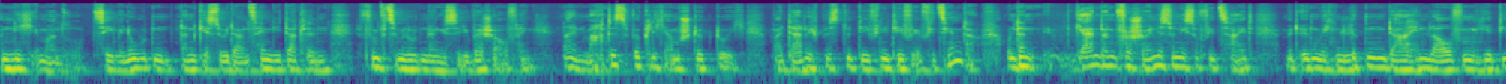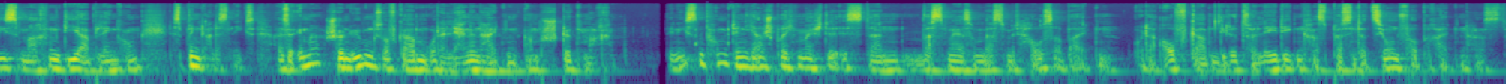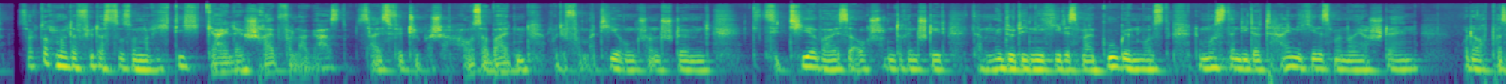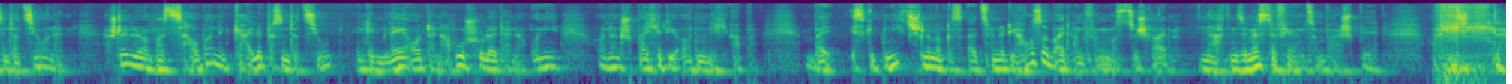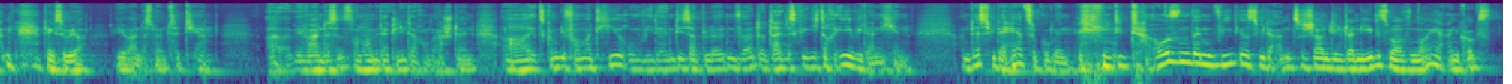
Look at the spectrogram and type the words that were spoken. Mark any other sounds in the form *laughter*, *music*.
Und nicht immer so 10 Minuten, dann gehst du wieder ans Handy datteln, 15 Minuten, dann gehst du die Wäsche aufhängen. Nein, mach das wirklich am Stück durch, weil dadurch bist du definitiv effizienter. Und dann, ja, dann verschwendest du nicht so viel Zeit mit irgendwelchen Lücken dahin laufen, hier dies machen, die Ablenkung. Das bringt alles nichts. Also immer schön Übungsaufgaben oder Lerneinheiten am Stück machen. Den nächsten Punkt, den ich ansprechen möchte, ist dann, was mehr so was mit Hausarbeiten oder Aufgaben, die du zu erledigen hast, Präsentationen vorbereiten hast. Sorg doch mal dafür, dass du so eine richtig geile Schreibvorlage hast. Sei es für typische Hausarbeiten, wo die Formatierung schon stimmt, die Zitierweise auch schon drin steht, damit du die nicht jedes Mal googeln musst. Du musst dann die Datei nicht jedes Mal neu erstellen oder auch Präsentationen. Erstelle dir doch mal sauber eine geile Präsentation in dem Layout deiner Hochschule, deiner Uni und dann speichere die ordentlich ab. Weil es gibt nichts Schlimmeres, als wenn du die Hausarbeit anfangen musst zu schreiben. Nach den Semesterferien zum Beispiel. Und *laughs* dann denkst du wieder, wie war das mit dem Zitieren? Äh, wir waren das jetzt nochmal mit der Gliederung erstellen. Oh, jetzt kommt die Formatierung wieder in dieser blöden Wörterteil, das kriege ich doch eh wieder nicht hin. Und das wieder herzugucken, *laughs* die tausenden Videos wieder anzuschauen, die du dann jedes Mal aufs Neue anguckst,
